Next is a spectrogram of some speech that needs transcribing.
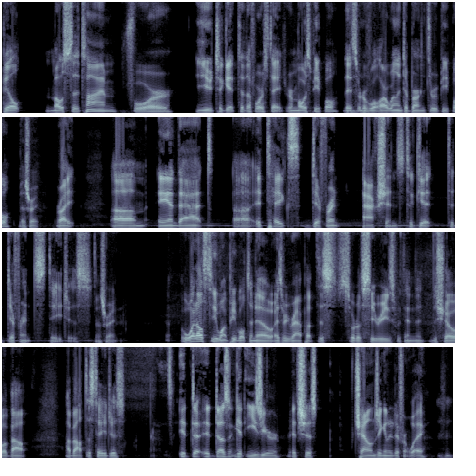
built most of the time for you to get to the fourth stage, or most people. They sort of mm-hmm. will, are willing to burn through people That's right. right? Um, and that uh, it takes different actions to get to different stages. That's right. What else do you want people to know as we wrap up this sort of series within the, the show about about the stages? It do- it doesn't get easier. It's just challenging in a different way. Mhm.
